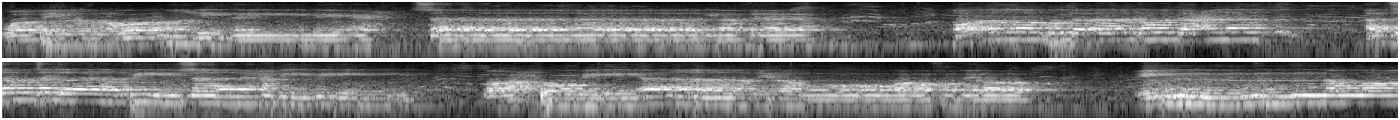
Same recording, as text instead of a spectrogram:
وبالوالدين إحسانا. إلى آخر قال الله تبارك وتعالى عز وجل في شان حبيبه ومحبوبه آمرا ومخبرا إن الله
